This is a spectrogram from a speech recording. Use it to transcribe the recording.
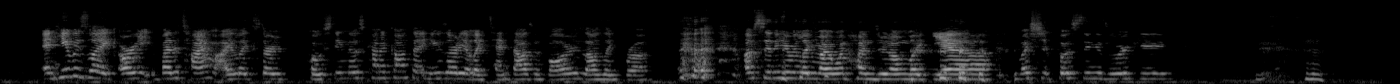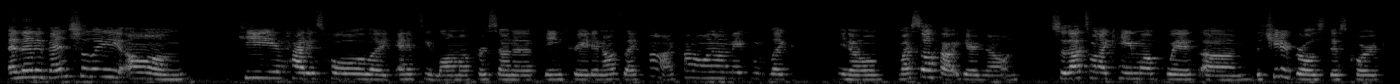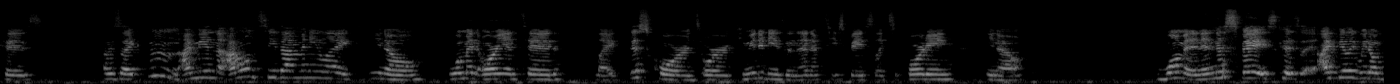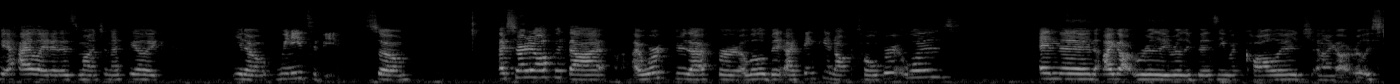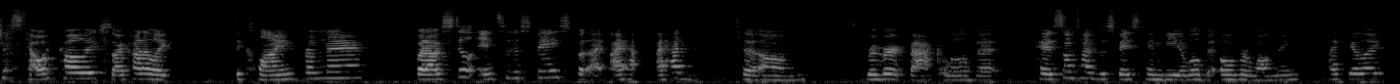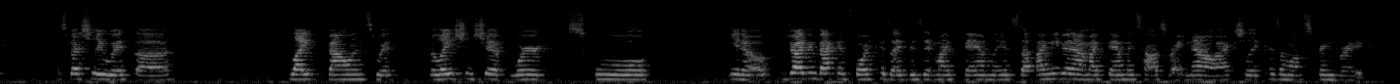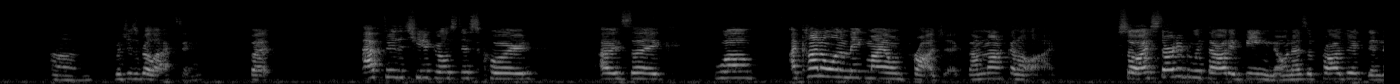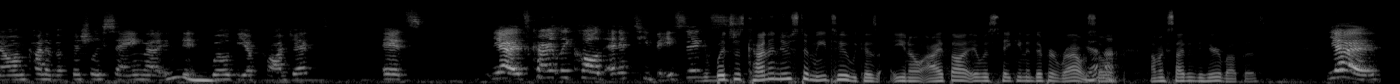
and he was like already by the time I like started posting those kind of content, he was already at like ten thousand followers. I was like, bruh. I'm sitting here with like my 100. I'm like, yeah, my shit posting is working. And then eventually, um, he had his whole like NFT llama persona being created, and I was like, huh, I kind of want to make like, you know, myself out here known. So that's when I came up with um, the Cheetah Girls Discord because I was like, hmm, I mean, I don't see that many like, you know, woman oriented like discords or communities in the NFT space like supporting, you know, women in this space because I feel like we don't get highlighted as much, and I feel like you know, we need to be. So I started off with that. I worked through that for a little bit, I think in October it was. And then I got really, really busy with college and I got really stressed out with college. So I kind of like declined from there. But I was still into the space, but I, I, I had to um, revert back a little bit because sometimes the space can be a little bit overwhelming, I feel like, especially with uh, life balance with relationship, work, school, you know, driving back and forth because I visit my family and stuff. I'm even at my family's house right now, actually, because I'm on spring break, um, which is relaxing. But after the Cheetah Girls Discord, I was like, well, I kind of want to make my own project. I'm not going to lie. So I started without it being known as a project, and now I'm kind of officially saying that it, it Mm. will be a project. It's yeah, it's currently called NFT Basics. Which is kind of news to me too, because you know I thought it was taking a different route. So I'm excited to hear about this. yeah,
